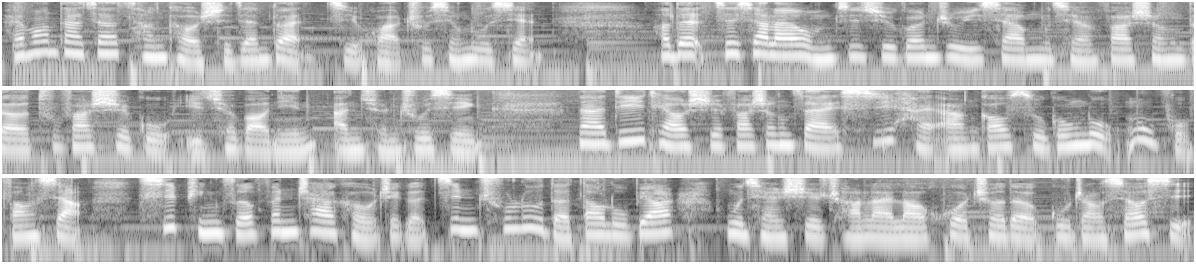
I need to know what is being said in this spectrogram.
还望大家参考时间段计划出行路线。好的，接下来我们继续关注一下目前发生的突发事故，以确保您安全出行。那第一条是发生在西海岸高速公路木浦方向西平泽分岔口这个进出路的道路边，目前是传来了货车的故障消息，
